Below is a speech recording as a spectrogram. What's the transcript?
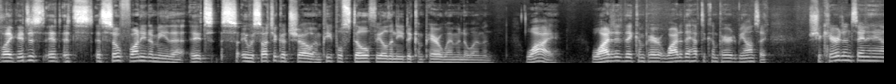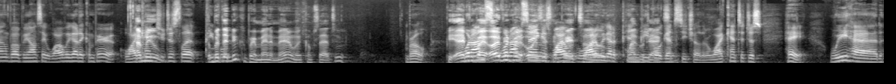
like it just it, it's it's so funny to me that it's it was such a good show and people still feel the need to compare women to women. Why? Why did they compare? Why did they have to compare it to Beyonce? Shakira didn't say anything about Beyonce. Why we got to compare it? Why I can't mean, you just let people? But they do compare man and man when it comes to that too. bro. Everybody, what I'm, s- what everybody I'm saying is why why do we got to pin Michael people Jackson. against each other? Why can't it just hey we had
